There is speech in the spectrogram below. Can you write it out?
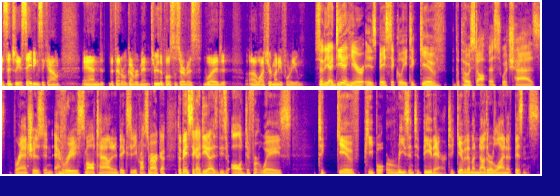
essentially a savings account, and the federal government through the Postal Service would uh, watch your money for you. So the idea here is basically to give the post office, which has branches in every small town and big city across America. The basic idea is these are all different ways to give people a reason to be there, to give them another line of business.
